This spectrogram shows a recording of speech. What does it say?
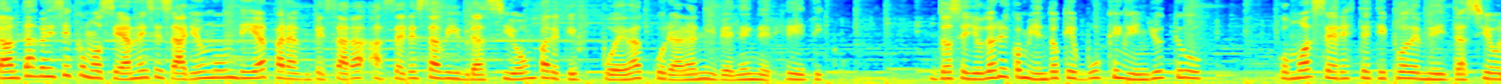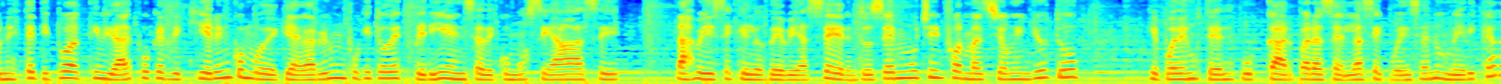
tantas veces como sea necesario en un día para empezar a hacer esa vibración para que pueda curar a nivel energético. Entonces yo les recomiendo que busquen en YouTube cómo hacer este tipo de meditación, este tipo de actividades, porque requieren como de que agarren un poquito de experiencia de cómo se hace, las veces que los debe hacer. Entonces hay mucha información en YouTube que pueden ustedes buscar para hacer la secuencia numérica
